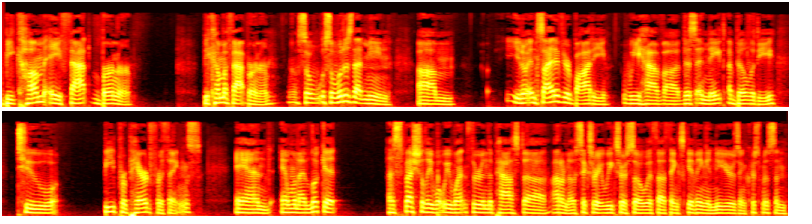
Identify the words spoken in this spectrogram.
become a fat burner. Become a fat burner. So, so what does that mean? Um, you know, inside of your body, we have uh, this innate ability to be prepared for things. And and when I look at especially what we went through in the past, uh, I don't know, six or eight weeks or so with uh, Thanksgiving and New Year's and Christmas and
